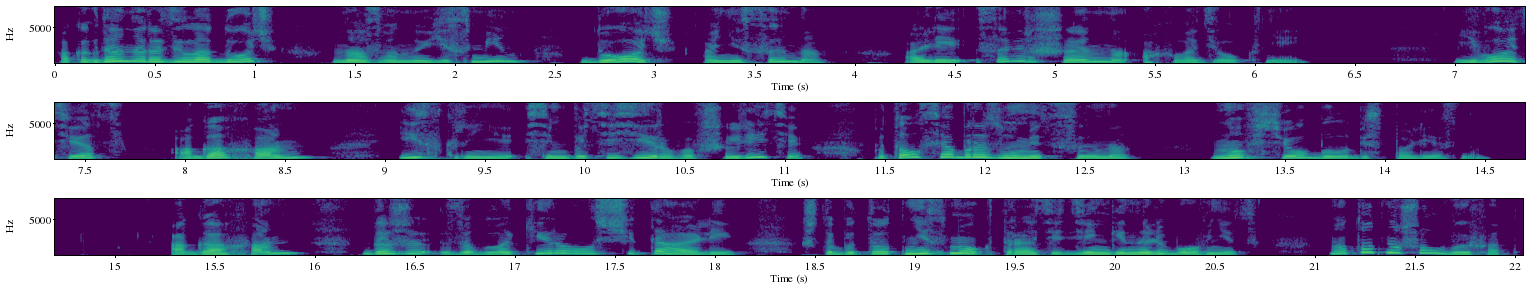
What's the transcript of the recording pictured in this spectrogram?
а когда она родила дочь, названную Ясмин, дочь, а не сына, Али совершенно охладел к ней. Его отец, Ага-хан, искренне симпатизировавший Рите, пытался образумить сына, но все было бесполезно. Агахан даже заблокировал счета Али, чтобы тот не смог тратить деньги на любовниц, но тот нашел выход.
